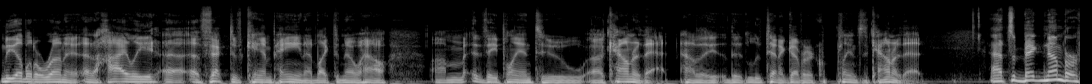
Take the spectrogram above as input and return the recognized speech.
be able to run a, a highly uh, effective campaign. I'd like to know how um, they plan to uh, counter that how the, the lieutenant governor plans to counter that. That's a big number.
